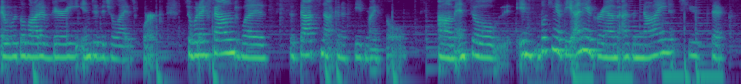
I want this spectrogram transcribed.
It was a lot of very individualized work. So what I found was that that's not going to feed my soul. Um, and so in looking at the Enneagram as a nine, two, six,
